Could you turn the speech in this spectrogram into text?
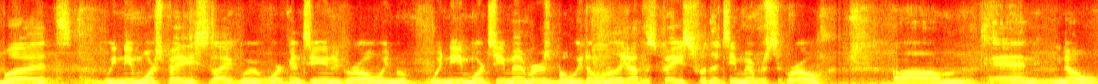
but we need more space. Like we're, we're continuing to grow. We, we need more team members, but we don't really have the space for the team members to grow. Um, and you know,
